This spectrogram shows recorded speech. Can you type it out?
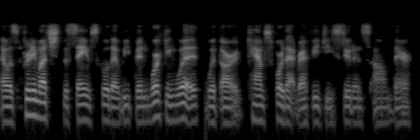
that was pretty much the same school that we've been working with, with our camps for that refugee students um, there.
